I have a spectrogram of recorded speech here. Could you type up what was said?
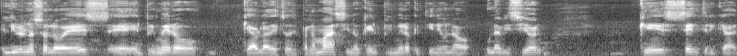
el libro no solo es eh, el primero que habla de esto de Panamá, sino que el primero que tiene una, una visión que es céntrica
